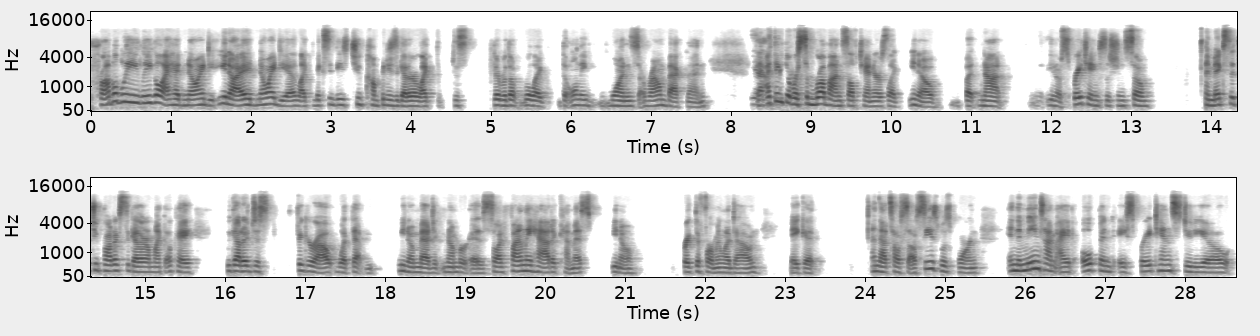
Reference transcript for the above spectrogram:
probably illegal. I had no idea, you know, I had no idea like mixing these two companies together, like this, they were the were like the only ones around back then. Yeah. I think there were some rub-on self tanners, like, you know, but not, you know, spray tanning solutions. So I mixed the two products together. I'm like, okay, we got to just figure out what that, you know, magic number is. So I finally had a chemist, you know, break the formula down, make it. And that's how South Seas was born. In the meantime, I had opened a spray tan studio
